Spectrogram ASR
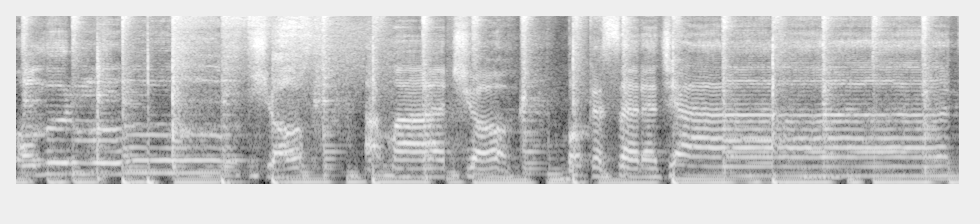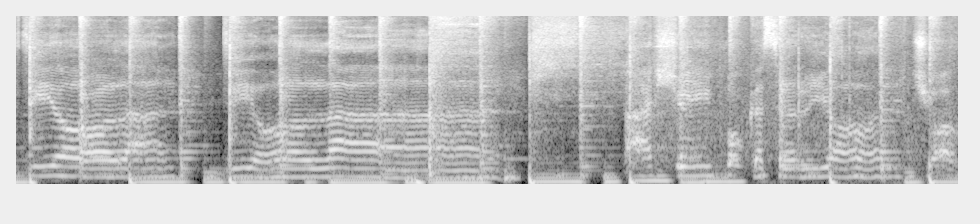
olur mu? Çok ama çok Boka saracak diyorlar boka sarıyor çok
